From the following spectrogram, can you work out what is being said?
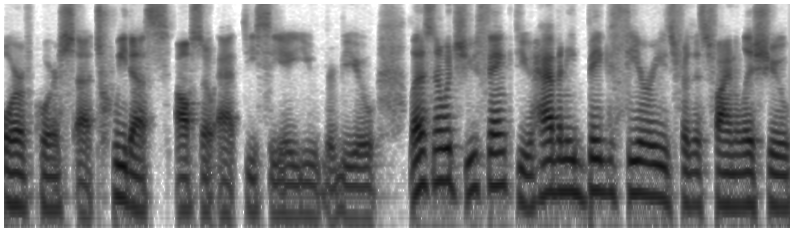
or of course uh, tweet us also at DCAU Review. Let us know what you think. Do you have any big theories for this final issue?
